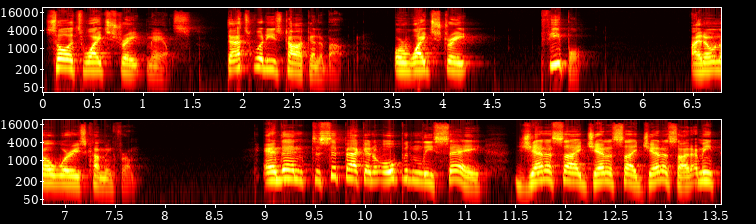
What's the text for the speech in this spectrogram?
So it's white straight males. That's what he's talking about. Or white straight people. I don't know where he's coming from. And then to sit back and openly say genocide, genocide, genocide. I mean,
